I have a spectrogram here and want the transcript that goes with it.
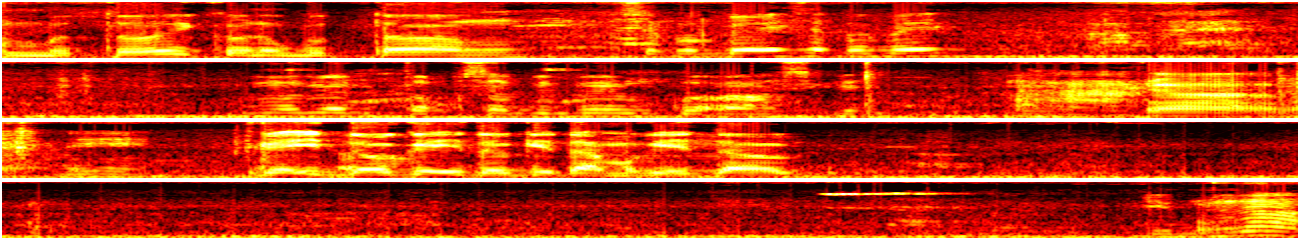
Ang buto, ikaw nagbutang. Sa pabe, sa pabe. Magagtok sa pabe yung ko. Ah, sige. Ah. Ah. Eh. Gaidog, gaidog kita mo, gaidog. Yun mo na.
